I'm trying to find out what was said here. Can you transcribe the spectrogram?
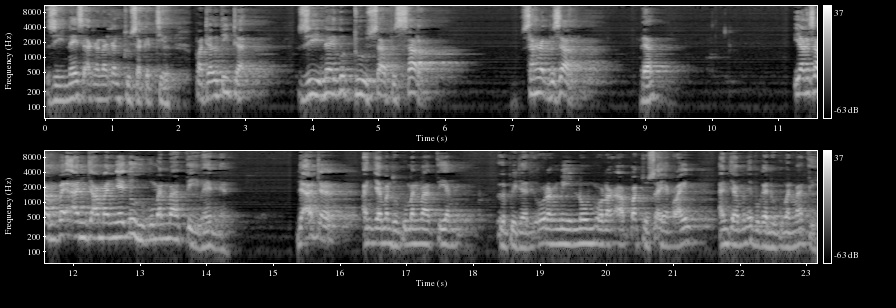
Zina seakan-akan dosa kecil. Padahal tidak. Zina itu dosa besar. Sangat besar. Ya. Yang sampai ancamannya itu hukuman mati Banyak Tidak ada ancaman hukuman mati yang lebih dari orang minum, orang apa dosa yang lain, ancamannya bukan hukuman mati.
